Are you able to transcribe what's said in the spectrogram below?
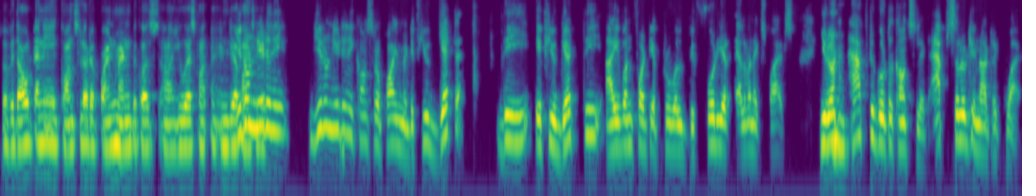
So without any consular appointment because uh, US, con- India. you don't need any you don't need any consular appointment if you get the if you get the i-140 approval before your l1 expires you don't Mhm. have to go to consulate absolutely not required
